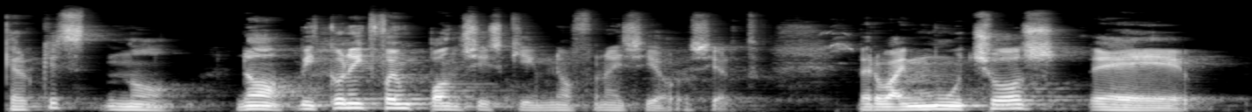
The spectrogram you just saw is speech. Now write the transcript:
Creo que es. No. No, BitConnect fue un Ponzi Scheme, no fue una ICO, es cierto. Pero hay muchos. eh,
